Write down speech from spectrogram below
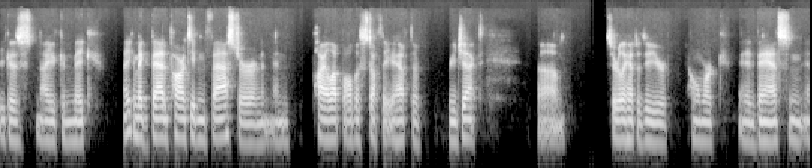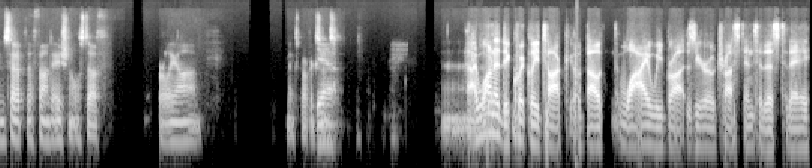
Because now you can make now you can make bad parts even faster and, and pile up all the stuff that you have to reject. Um, so you really have to do your homework in advance and, and set up the foundational stuff early on. Makes perfect sense. Yeah. Uh, I wanted to quickly talk about why we brought zero trust into this today.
